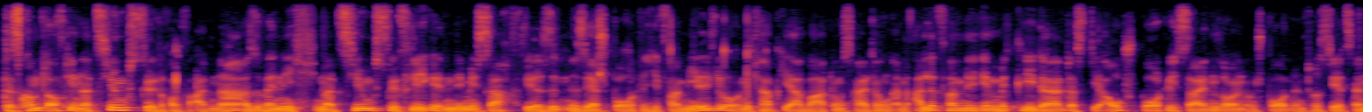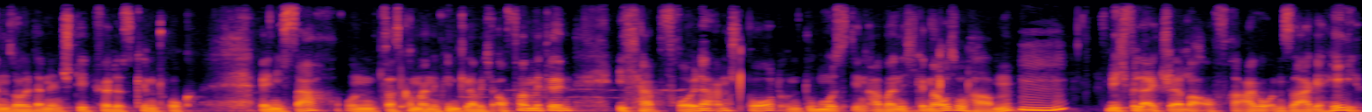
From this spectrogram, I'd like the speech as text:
Das kommt auf den Erziehungsstil drauf an. Ne? Also wenn ich einen Erziehungsstil pflege, indem ich sage, wir sind eine sehr sportliche Familie und ich habe die Erwartungshaltung an alle Familienmitglieder, dass die auch sportlich sein sollen und Sport interessiert sein sollen, dann entsteht für das Kind Druck. Wenn ich sage, und das kann man dem Kind, glaube ich, auch vermitteln, ich habe Freude an Sport und du musst den aber nicht genauso haben, mhm mich vielleicht selber auch frage und sage, hey,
